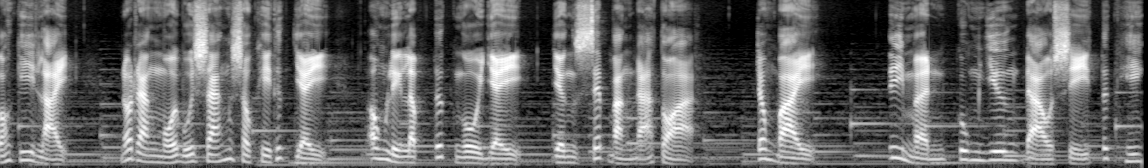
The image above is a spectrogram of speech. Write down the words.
có ghi lại, nói rằng mỗi buổi sáng sau khi thức dậy, ông liền lập tức ngồi dậy, dần xếp bằng đã tọa. Trong bài Ti mệnh cung dương đạo sĩ tức hiên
